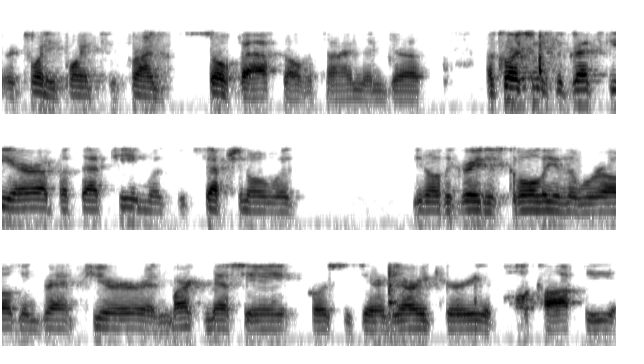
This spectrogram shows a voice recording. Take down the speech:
or 20 points in front so fast all the time, and uh, of course, it was the Gretzky era, but that team was exceptional with, you know, the greatest goalie in the world and Grant Fuhr and Mark Messier, of course, is there, and Jari Kurri and Paul Coffey,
